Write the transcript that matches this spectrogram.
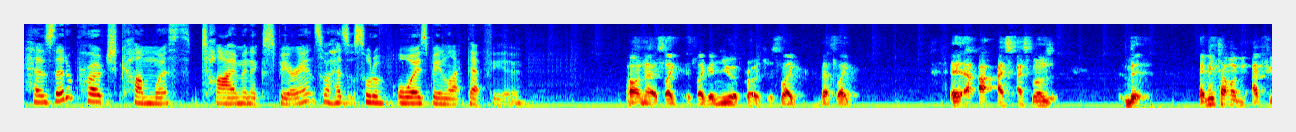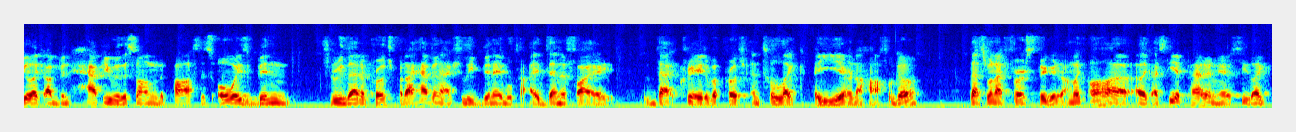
Has that approach come with time and experience, or has it sort of always been like that for you? Oh no, it's like it's like a new approach. It's like that's like eh, I, I, I suppose that anytime I I feel like I've been happy with a song in the past, it's always been through that approach. But I haven't actually been able to identify that creative approach until like a year and a half ago. That's when I first figured it. I'm like, oh, like I see a pattern here. I see like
